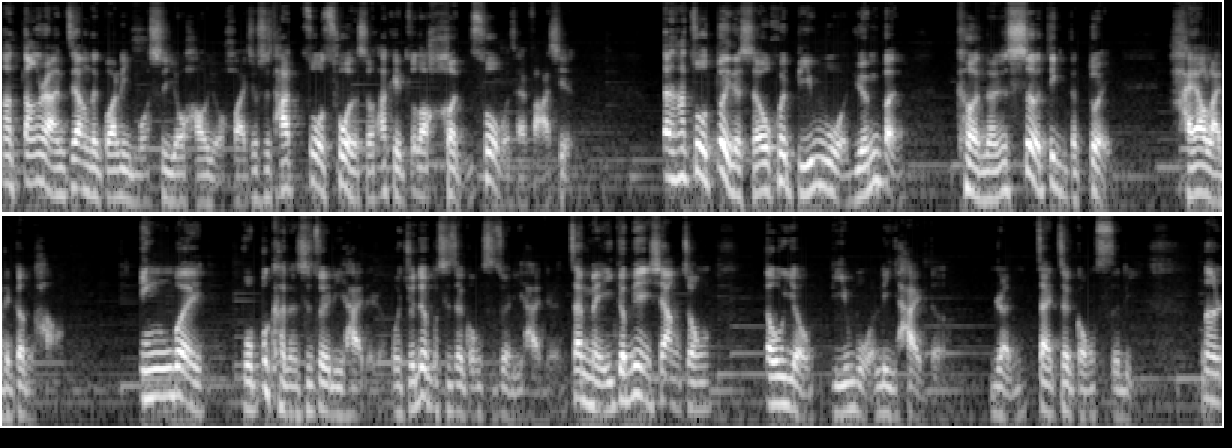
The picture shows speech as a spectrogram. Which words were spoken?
那当然，这样的管理模式有好有坏，就是他做错的时候，他可以做到很错，我才发现。但他做对的时候，会比我原本可能设定的对还要来得更好，因为我不可能是最厉害的人，我绝对不是这公司最厉害的人，在每一个面向中都有比我厉害的人在这公司里。那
